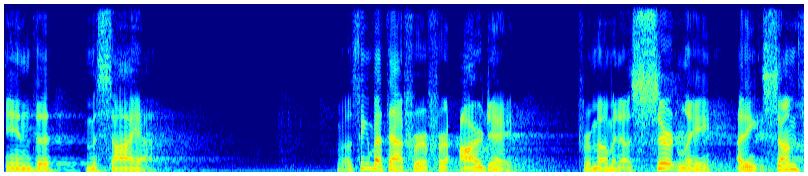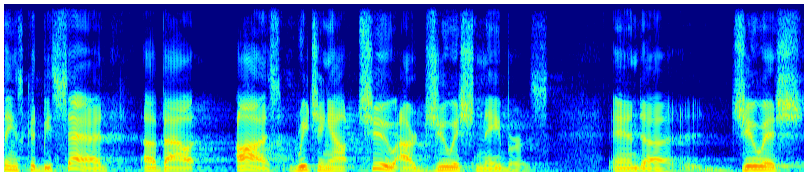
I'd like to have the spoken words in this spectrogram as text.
in the Messiah. Let's think about that for, for our day for a moment. Now, certainly, I think some things could be said about us reaching out to our Jewish neighbors. And uh, Jewish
